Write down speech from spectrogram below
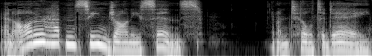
and Honor hadn't seen Johnny since. Until today.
